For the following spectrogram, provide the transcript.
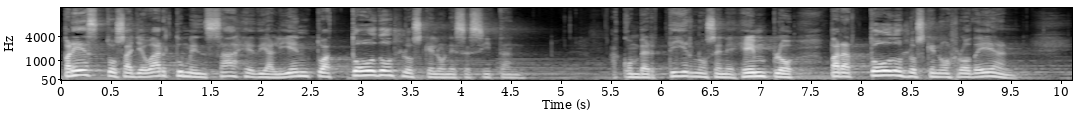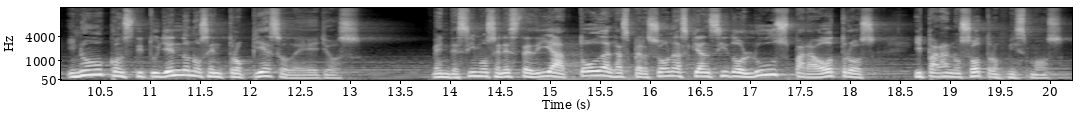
prestos a llevar tu mensaje de aliento a todos los que lo necesitan a convertirnos en ejemplo para todos los que nos rodean y no constituyéndonos en tropiezo de ellos. Bendecimos en este día a todas las personas que han sido luz para otros y para nosotros mismos.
